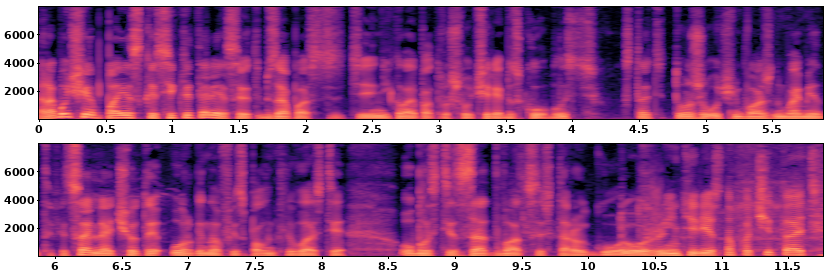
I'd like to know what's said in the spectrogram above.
Рабочая поездка секретаря Совета Безопасности Николая Патрушева в Челябинскую область кстати, тоже очень важный момент. Официальные отчеты органов исполнительной власти области за 22 год. Тоже интересно почитать.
